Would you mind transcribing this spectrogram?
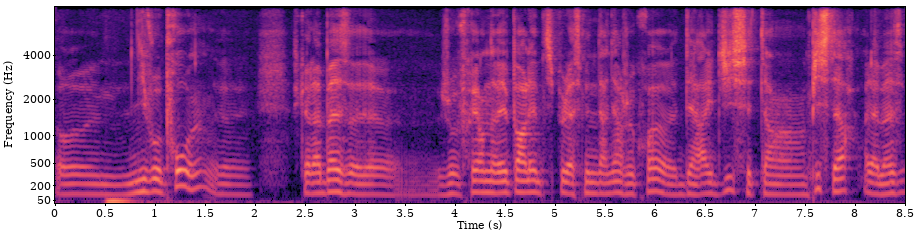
au niveau pro. hein, euh, parce qu'à la base, euh, Geoffrey en avait parlé un petit peu la semaine dernière, je crois. euh, Derek G, c'est un pistard à la base,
